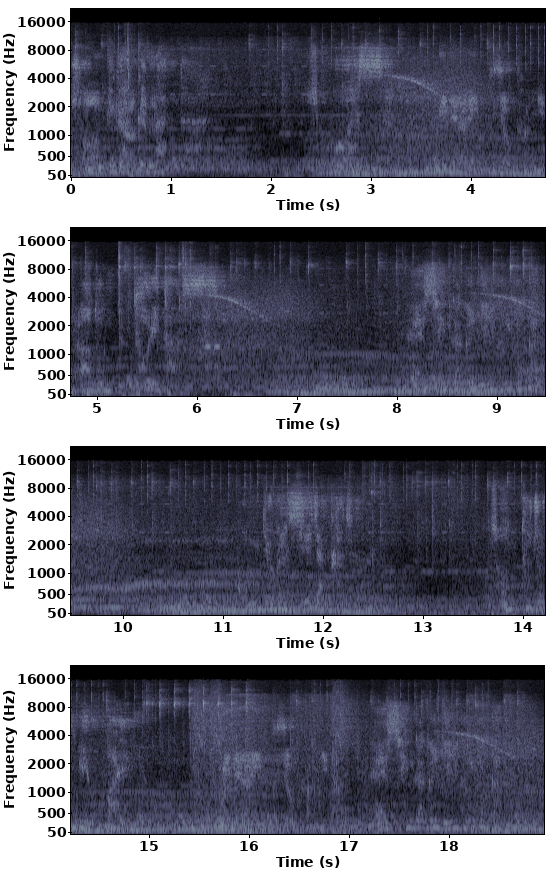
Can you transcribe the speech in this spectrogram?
준비가 끝난다. 좋았어. 미네랄이 부족합니다. 나도 토리다스. 내 생각을 읽은 것 같다. 공격을 시작하자. 전투 준비 완료. 미네랄이 부족합니다. 내 생각을 읽은 것 같다.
